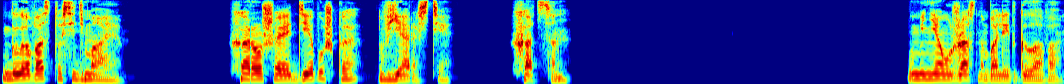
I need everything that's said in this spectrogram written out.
Глава 107. Хорошая девушка в ярости. Хадсон. У меня ужасно болит голова.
